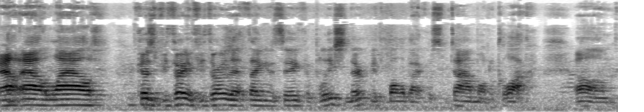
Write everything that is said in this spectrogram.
out out loud because if you throw if you throw that thing and it's incompletion, they're gonna get the ball back with some time on the clock. Um,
